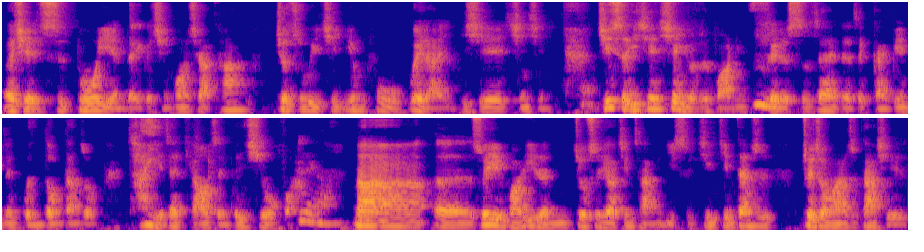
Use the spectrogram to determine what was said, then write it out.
而且是多元的一个情况下，它就足以去应付未来一些情形。即使一些现有的法律嗯随着时代的这改变跟滚动当中，它也在调整跟修法。对啊，那呃，所以法律人就是要经常与时俱进，但是最重要的是大学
